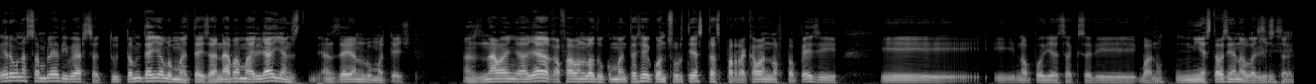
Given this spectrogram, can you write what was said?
era una assemblea diversa, tothom deia el mateix, anàvem allà i ens, ens deien el mateix. ens anaven allà, agafaven la documentació i quan sorties t'esparracaven els papers i, i, i no podies accedir... Bueno, ni estaves ja a la llista. sí.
